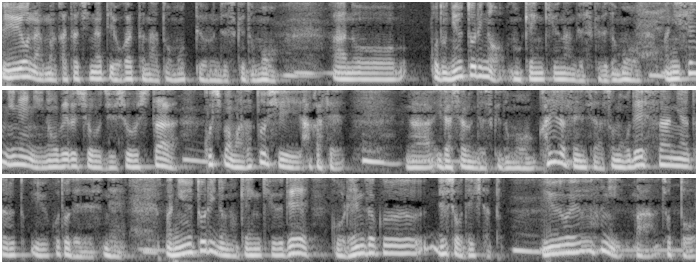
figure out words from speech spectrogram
いうような、まあ、形になってよかったなと思っておるんですけども、あのこのニュートリノの研究なんですけれども、はい、2002年にノーベル賞を受賞した小柴正俊博士がいらっしゃるんですけども、梶田先生はそのお弟子さんにあたるということでですね、まあ、ニュートリノの研究でこう連続受賞できたというふうに、まあ、ちょっと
